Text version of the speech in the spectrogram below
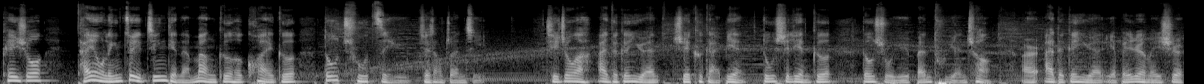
可以说，谭咏麟最经典的慢歌和快歌都出自于这张专辑。其中啊，《爱的根源》、《谁可改变》、《都市恋歌》都属于本土原创，而《爱的根源》也被认为是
